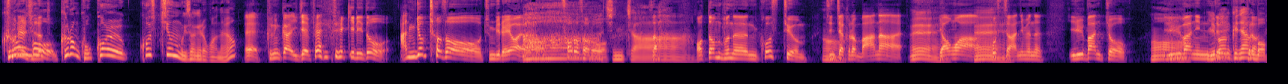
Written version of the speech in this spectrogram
그런 거, 그런 고퀄 코스튬 의상이라고 하나요? 예, 그러니까 이제 팬들끼리도 안 겹쳐서 준비를 해와요. 서로 서로. 아, 진짜. 어떤 분은 코스튬, 진짜 어. 그런 만화, 예. 영화 예. 코스튬 아니면은 일반 쪽 어. 일반인들 일반 그냥 뭐-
